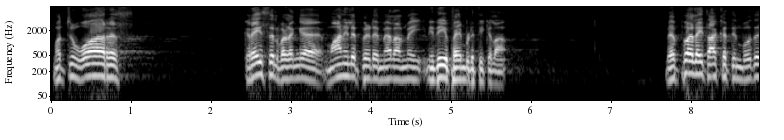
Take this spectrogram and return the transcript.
மற்றும் ஓஆர்எஸ் கிரைசல் வழங்க மாநில பேரிடர் மேலாண்மை நிதியை பயன்படுத்திக்கலாம். வெப்ப அலை தாக்கத்தின் போது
